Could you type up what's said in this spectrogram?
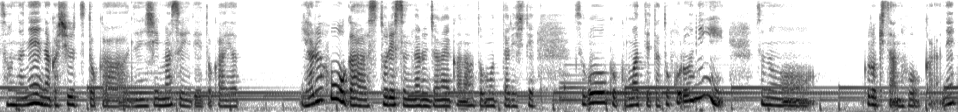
そんなねなんか手術とか全身麻酔でとかややる方がストレスになるんじゃないかなと思ったりしてすごく困ってたところにその黒木さんの方からね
